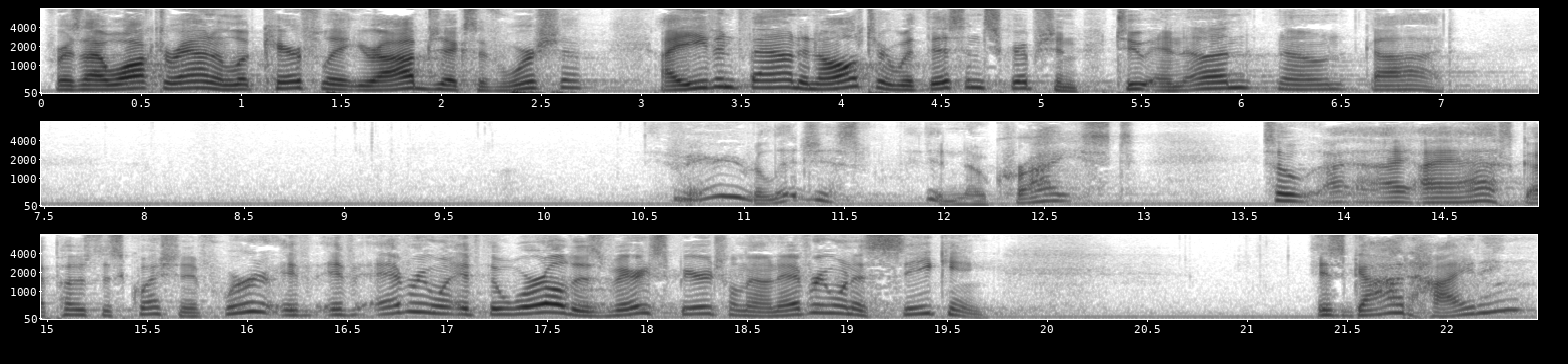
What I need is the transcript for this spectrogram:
For as I walked around and looked carefully at your objects of worship, I even found an altar with this inscription To an unknown God. very religious. They didn't know Christ. So I, I ask, I pose this question: If we're, if, if everyone, if the world is very spiritual now and everyone is seeking, is God hiding?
